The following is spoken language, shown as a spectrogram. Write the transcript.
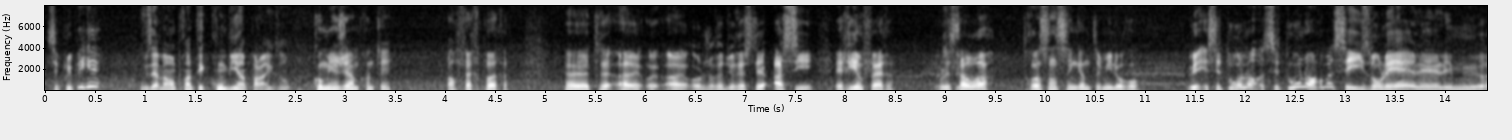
c'est plus payé. Vous avez emprunté combien, par exemple? Combien j'ai emprunté? À faire peur. Euh, euh, euh, J'aurais dû rester assis et rien faire. Vous voulez savoir? 350 000 euros. Oui, c'est tout, c'est tout aux normes, c'est isolé, les, les murs,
